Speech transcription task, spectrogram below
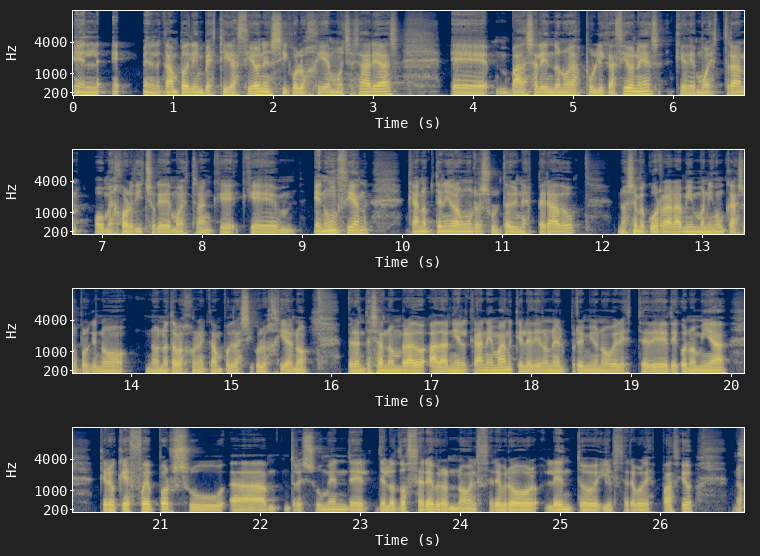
en, el campo de la investigación, en psicología, en muchas áreas, eh, van saliendo nuevas publicaciones que demuestran, o mejor dicho, que demuestran, que, que enuncian que han obtenido algún resultado inesperado no se me ocurre ahora mismo ningún caso porque no, no, trabajo en el campo de la psicología, ¿no? Pero antes han nombrado a Daniel Kahneman, que le dieron el premio Nobel este de, Economía, creo que fue por su ah, resumen de, los dos cerebros, ¿no? El cerebro lento y el cerebro despacio. No,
